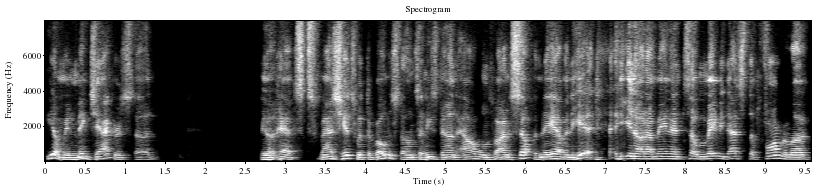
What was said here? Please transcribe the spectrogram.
You know, I mean, Mick Jagger's, uh, you know, had smash hits with the Rolling Stones, and he's done albums by himself, and they haven't hit. you know what I mean? And so maybe that's the formula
